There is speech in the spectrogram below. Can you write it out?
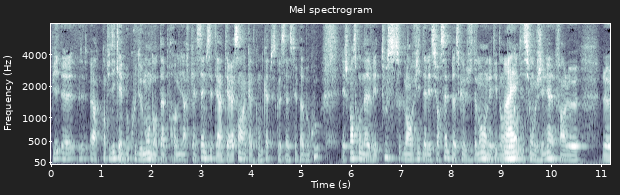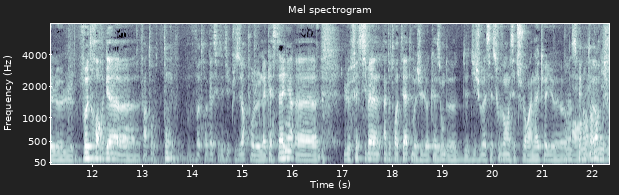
Puis, euh, alors, quand tu dis qu'il y avait beaucoup de monde dans ta première castagne, c'était intéressant, un 4 contre 4, parce que ça se fait pas beaucoup. Et je pense qu'on avait tous l'envie d'aller sur scène parce que justement, on était dans Ouais. des conditions géniales. Enfin, le, le, le- le- votre orga, euh, enfin, ton, ton- votre orga, si vous étiez plusieurs pour le, la castagne, euh, le festival 1, 2, 3 théâtre, moi j'ai eu l'occasion de- de- d'y jouer assez souvent et c'est toujours un accueil euh, ça en- fait longtemps or. qu'on y joue.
